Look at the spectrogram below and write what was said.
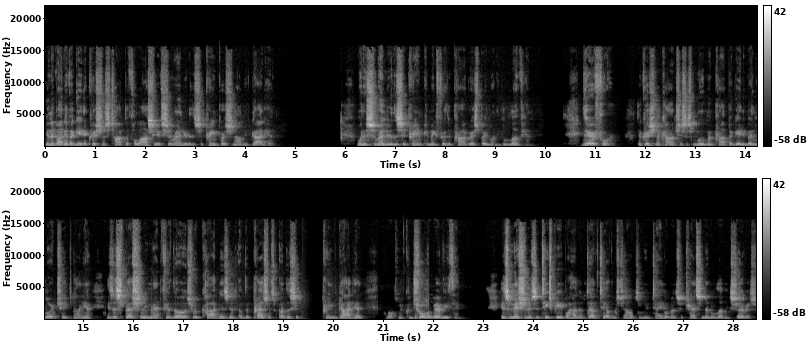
In the Bhagavad Gita, has taught the philosophy of surrender to the Supreme Personality of Godhead. One who surrendered to the Supreme can make further progress by learning to love Him. Therefore, the Krishna consciousness movement propagated by Lord Chaitanya is especially meant for those who are cognizant of the presence of the Supreme Godhead, the ultimate control of everything. His mission is to teach people how to dovetail themselves in the entanglements of transcendental loving service.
